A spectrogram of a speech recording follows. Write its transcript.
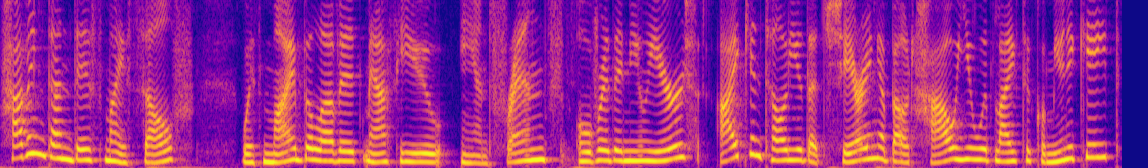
Having done this myself, with my beloved Matthew and friends over the New Year's, I can tell you that sharing about how you would like to communicate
